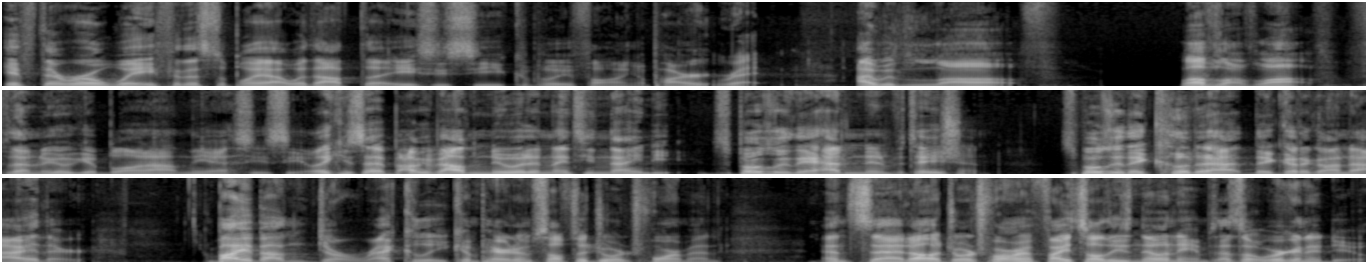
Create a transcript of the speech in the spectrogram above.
If there were a way for this to play out without the ACC completely falling apart, Right. I would love, love, love, love for them to go get blown out in the SEC. Like you said, Bobby Bowden knew it in 1990. Supposedly they had an invitation. Supposedly they could have. They could have gone to either. Bobby Bowden directly compared himself to George Foreman and said, "Oh, George Foreman fights all these no names. That's what we're gonna do.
